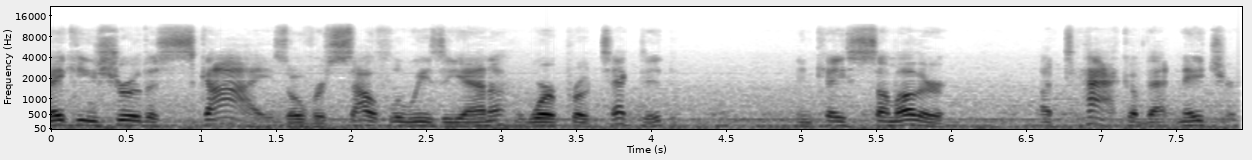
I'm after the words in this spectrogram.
making sure the skies over South Louisiana were protected in case some other attack of that nature.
